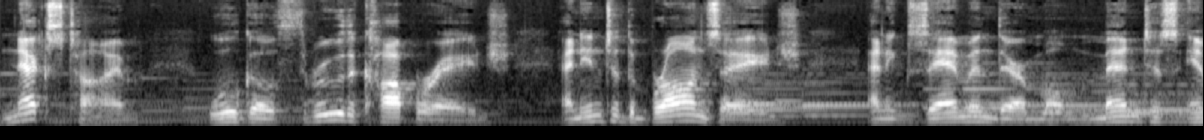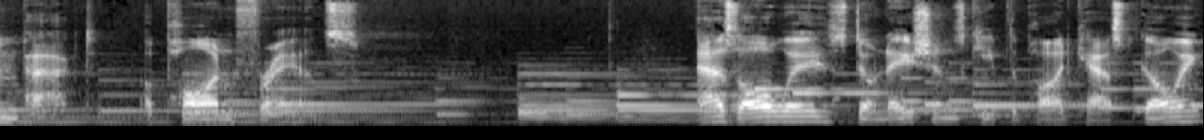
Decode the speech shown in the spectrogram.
Next time, we'll go through the Copper Age and into the Bronze Age and examine their momentous impact upon France. As always, donations keep the podcast going.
